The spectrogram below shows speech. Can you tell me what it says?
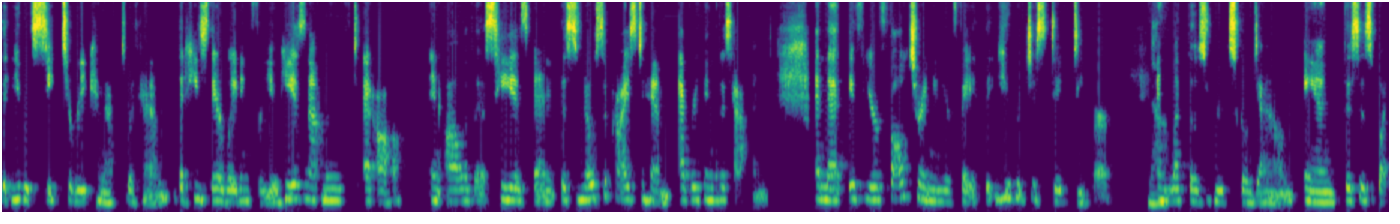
that you would seek to reconnect with him, that he's there waiting for you. He has not moved at all in all of this. He has been, this no surprise to him, everything that has happened. And that if you're faltering in your faith, that you would just dig deeper. Yeah. And let those roots go down. And this is what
